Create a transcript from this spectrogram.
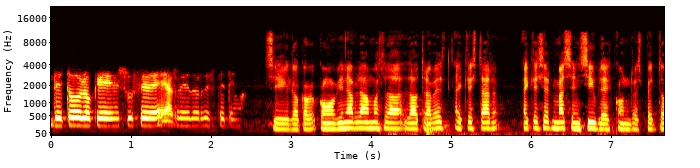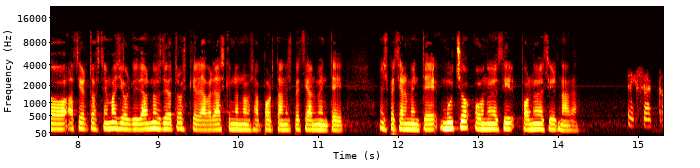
de todo lo que sucede alrededor de este tema. Sí, lo que- como bien hablábamos la, la otra vez, hay que estar, hay que ser más sensibles con respecto a ciertos temas y olvidarnos de otros que la verdad es que no nos aportan especialmente, especialmente mucho o no decir, por no decir nada. Exacto.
